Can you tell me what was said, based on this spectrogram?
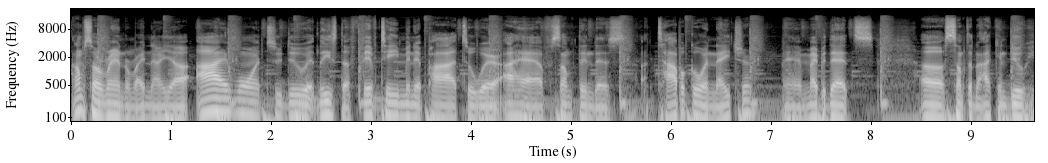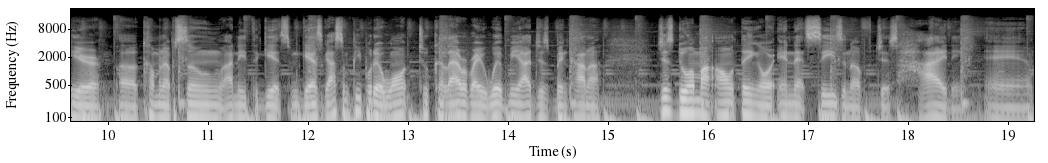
I'm so random right now, y'all. I want to do at least a 15 minute pod to where I have something that's topical in nature, and maybe that's uh, something I can do here uh, coming up soon. I need to get some guests. Got some people that want to collaborate with me. I just been kind of just doing my own thing or in that season of just hiding and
